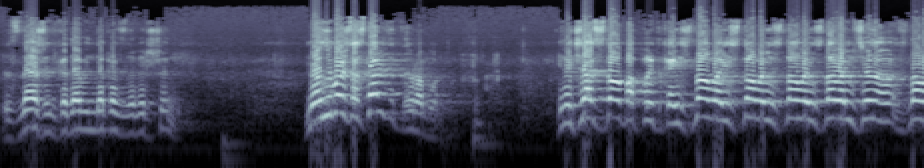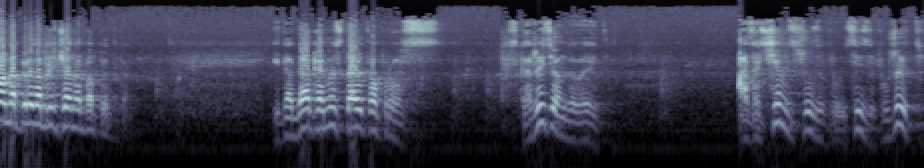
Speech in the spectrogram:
что никогда не докатит до вершины. Но он не может оставить эту работу. И начинается снова попытка, и снова, и снова, и снова, и снова, и все, снова наперед обреченная попытка. И тогда Камил ставит вопрос. Скажите, он говорит, а зачем Сизифу, Сизифу жить?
